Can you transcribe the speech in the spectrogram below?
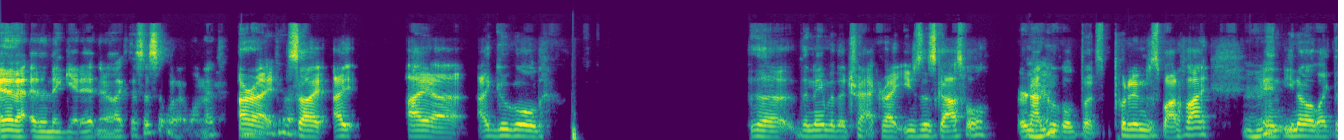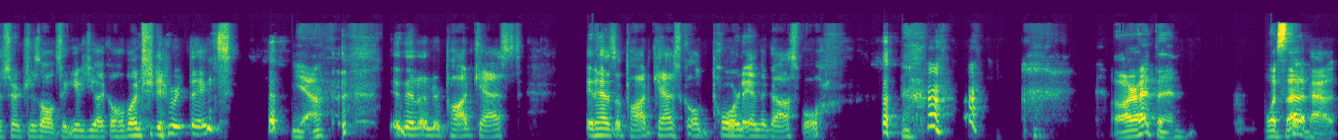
and then and then they get it and they're like, "This isn't what I wanted." All right, so I I I uh I googled the the name of the track. Right, use this gospel or not mm-hmm. Googled, but put it into Spotify, mm-hmm. and you know, like the search results, it gives you like a whole bunch of different things. yeah, and then under podcast, it has a podcast called "Porn and the Gospel." All right then. What's that about?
